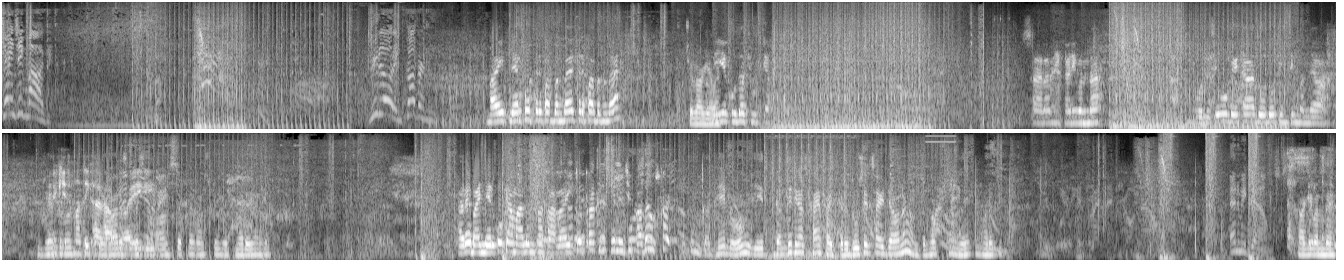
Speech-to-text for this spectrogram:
Changing mag. Reloading, cover me. भाई player को तेरे पास बंदा है तेरे पास बंदा है? चला गया ये कूदा छूट गया। सारा बेकारी बंदा। गोली से वो बेटा दो दो तीन तीन बंदे आ। मेरी किस्मत ही खराब है भाई। अपने कॉन्स्टेबल मरेगा अरे भाई मेरे को क्या मालूम था साला? एक तो ट्रक के नीचे अबे उसका तुम गधे लोग ये गंदे जगह से काहे फाइट करो? दूसरे साइड जाओ ना तो. आगे बंदे।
